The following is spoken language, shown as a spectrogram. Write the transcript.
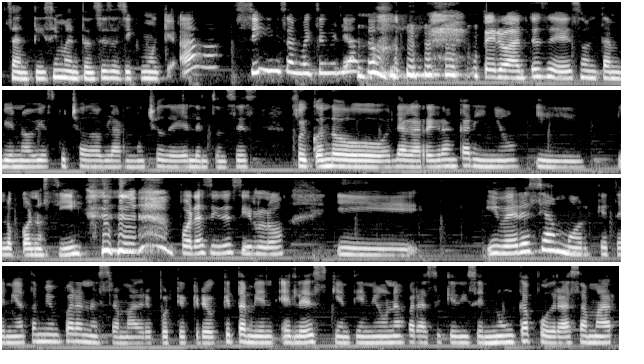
Santísima, entonces así como que, ah, sí, San Maximiliano. Pero antes de eso también no había escuchado hablar mucho de él, entonces fue cuando le agarré gran cariño y lo conocí, por así decirlo, y, y ver ese amor que tenía también para nuestra madre, porque creo que también él es quien tiene una frase que dice, nunca podrás amar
